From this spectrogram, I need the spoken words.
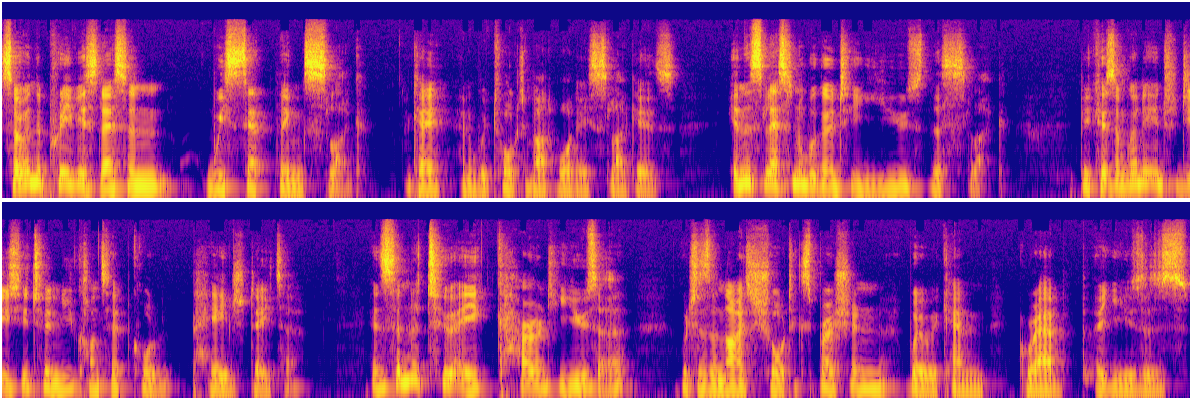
So in the previous lesson, we set things slug, okay? And we talked about what a slug is. In this lesson, we're going to use this slug because I'm going to introduce you to a new concept called page data. And similar to a current user, which is a nice short expression where we can grab a user's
